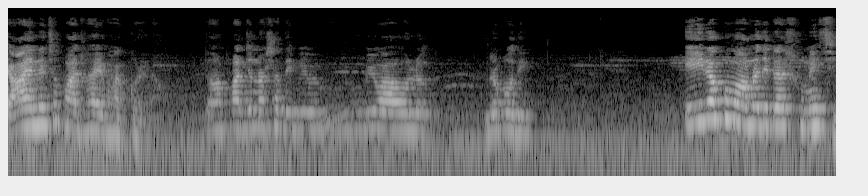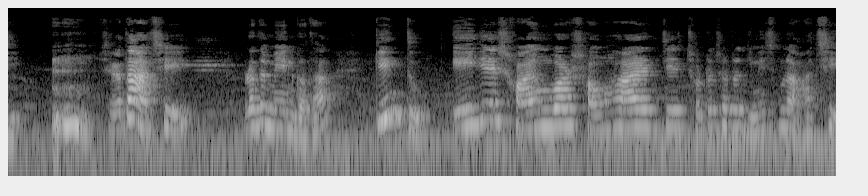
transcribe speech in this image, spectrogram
যা এনেছো, পাঁচ ভাই ভাগ করে নাও। তখন পাঁচজনের সাথে বিবাহ হলো দ্রৌপদী। এইরকম আমরা যেটা শুনেছি, সেটা তো আছেই, ওটা তো মেন কথা। কিন্তু এই যে স্বয়ংবর সভার যে ছোট ছোট জিনিসগুলো আছে,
